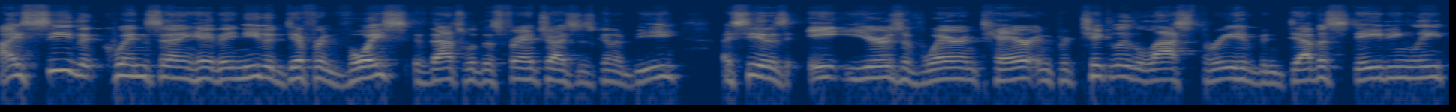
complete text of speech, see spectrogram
I see that Quin saying, hey, they need a different voice if that's what this franchise is going to be. I see it as eight years of wear and tear, and particularly the last three have been devastatingly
